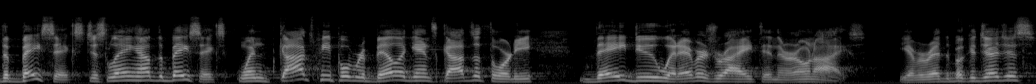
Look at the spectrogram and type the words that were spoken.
the basics, just laying out the basics, when God's people rebel against God's authority, they do whatever's right in their own eyes. You ever read the book of Judges?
